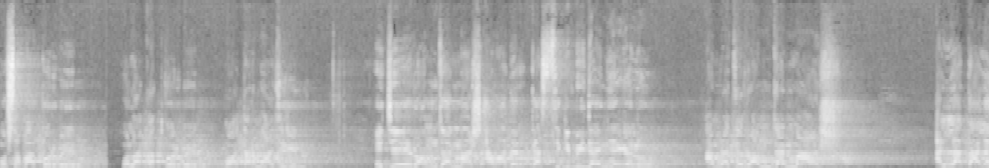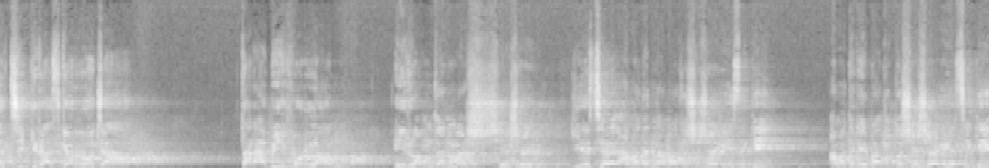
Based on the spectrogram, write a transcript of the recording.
মোসাফা করবেন, মোলাকাত করবেন মহাতার হাজিরিন। এই যে রমজান মাস আমাদের কাছ থেকে বিদায় নিয়ে গেল, আমরা যে রমজান মাস, আল্লাহ তালা জিকির, আজগার, রোজা, তারাবিহ পড়লাম। এই রমজান মাস শেষ হয়ে গিয়েছে, আমাদের নামাজও শেষ হয়ে গিয়েছে কি? আমাদের এবাদতও শেষ হয়ে গিয়েছে কি?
